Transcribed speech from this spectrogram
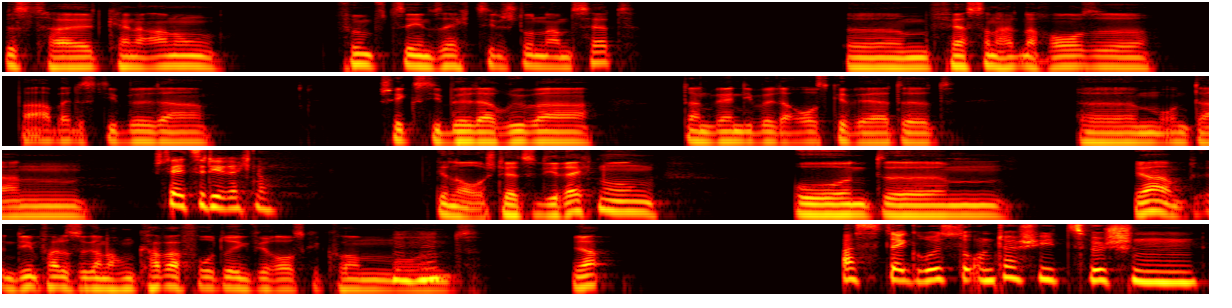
bist halt, keine Ahnung, 15, 16 Stunden am Set, ähm, fährst dann halt nach Hause, bearbeitest die Bilder, schickst die Bilder rüber, dann werden die Bilder ausgewertet ähm, und dann. Stellst du die Rechnung? Genau, stellst du die Rechnung und ähm, ja, in dem Fall ist sogar noch ein Coverfoto irgendwie rausgekommen mhm. und ja. Was ist der größte Unterschied zwischen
